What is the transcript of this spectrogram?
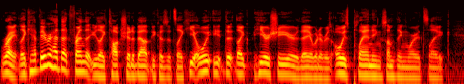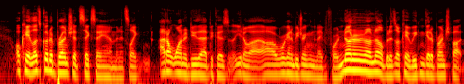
Right. Like, have you ever had that friend that you like talk shit about because it's like he always he, the- like he or she or they or whatever is always planning something where it's like, okay, let's go to brunch at six a.m. and it's like I don't want to do that because you know uh, we're gonna be drinking the night before. No, no, no, no, no. But it's okay. We can get a brunch spot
